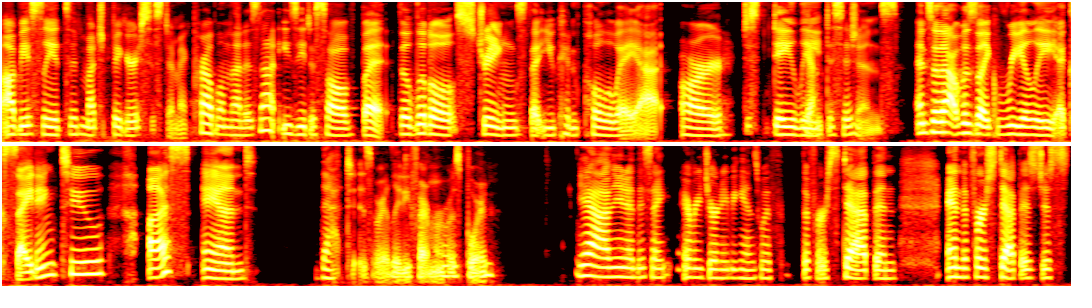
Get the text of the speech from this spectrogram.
Obviously, it's a much bigger systemic problem that is not easy to solve, but the little strings that you can pull away at are just daily yeah. decisions. And so that was like really exciting to us. And that is where Lady Farmer was born. Yeah, you know, they say every journey begins with the first step and and the first step is just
